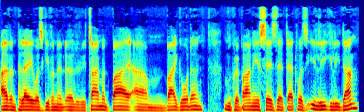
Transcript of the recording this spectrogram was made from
Ivan Pillay was given an early retirement by um, by Gordhan. Mkhwebane says that that was illegally done.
